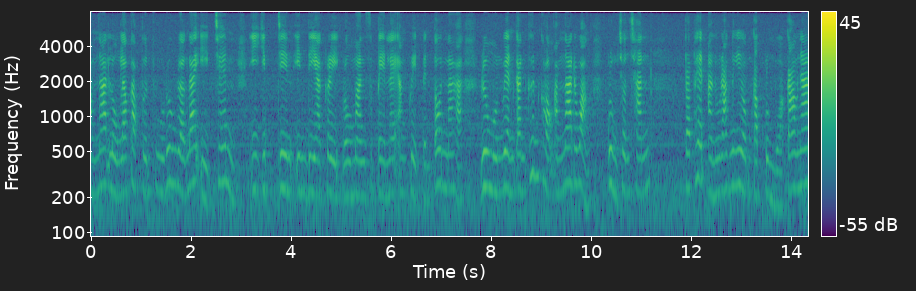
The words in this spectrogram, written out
อำนาจลงแล้วกลับฟื้นฟูรุ่งเรืองได้อีก เช่น อียิปต์จีน อินเดีย กรีก โรมัน สเปน และอังกฤษเป็นต้นนะคะ หรือหมุนเวียนกันขึ้นของอำนาจระหว่างกลุ่มชนชั้น ประเภทอนุรักษ์นิยมกับกลุ่มหัวก้าวหน้า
